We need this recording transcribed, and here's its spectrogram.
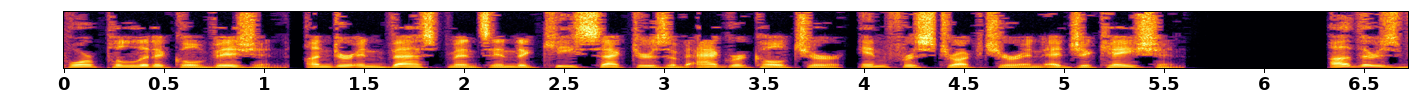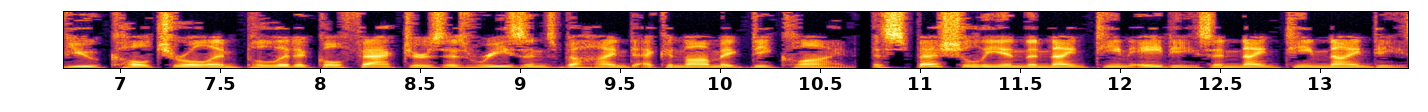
poor political vision, underinvestments in the key sectors of agriculture, infrastructure and education. Others view cultural and political factors as reasons behind economic decline, especially in the 1980s and 1990s,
